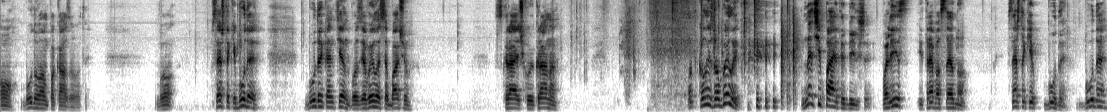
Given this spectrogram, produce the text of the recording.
О, буду вам показувати. Бо все ж таки буде, буде контент, бо з'явилося, бачу, з краєчку екрана. От коли зробили, не чіпайте більше. Поліз і треба все одно. Все ж таки буде. Буде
